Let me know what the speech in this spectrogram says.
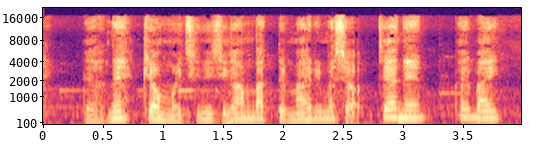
い。ではね、今日も一日頑張って参りましょう。じゃあね、バイバイ。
